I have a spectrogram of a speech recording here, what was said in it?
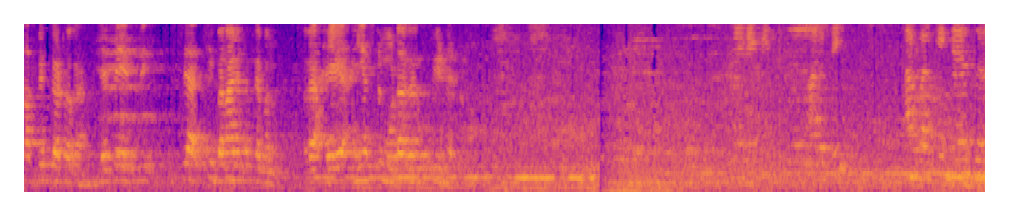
सब पीस कट होगा जैसे इससे इससे अच्छी बना भी सकते हैं अपन अगर हाईएस्ट मोटर स्पीड है तो My name is uh, Arati. I'm working as a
